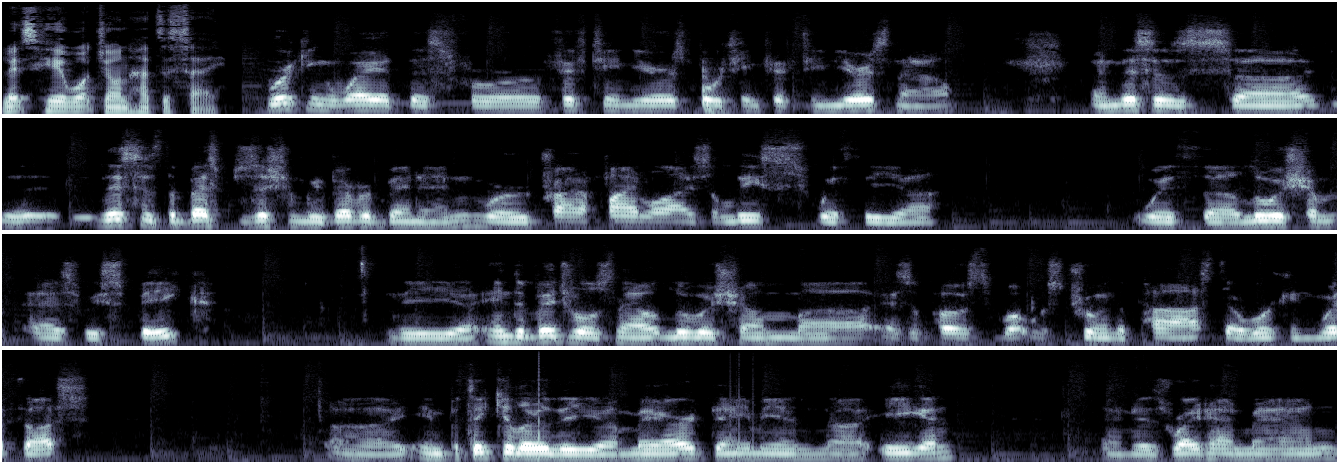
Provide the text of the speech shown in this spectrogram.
let's hear what John had to say. Working away at this for 15 years, 14, 15 years now, and this is uh, this is the best position we've ever been in. We're trying to finalize a lease with the uh, with uh, Lewisham as we speak. The uh, individuals now at Lewisham, uh, as opposed to what was true in the past, are working with us. Uh, in particular, the uh, mayor, Damien uh, Egan, and his right hand man,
